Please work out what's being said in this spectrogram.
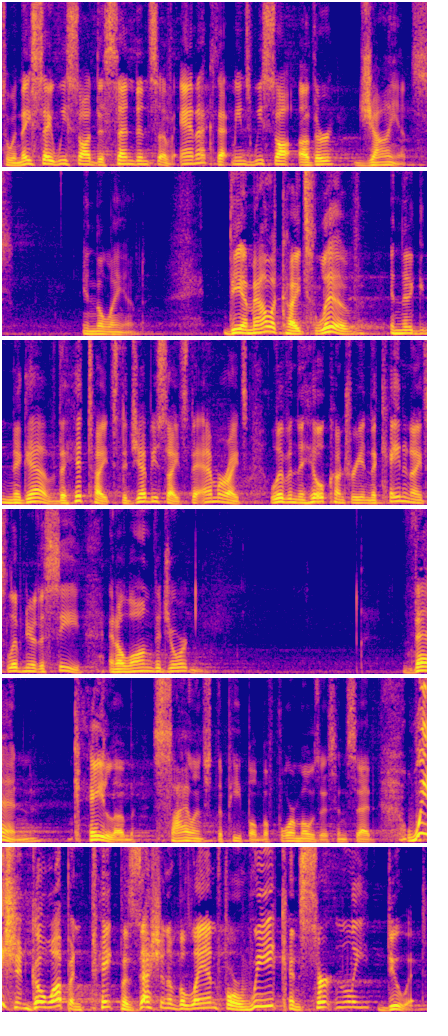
So when they say we saw descendants of Anak, that means we saw other giants in the land. The Amalekites live in the Negev. The Hittites, the Jebusites, the Amorites live in the hill country, and the Canaanites live near the sea and along the Jordan. Then Caleb silenced the people before Moses and said, We should go up and take possession of the land, for we can certainly do it.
